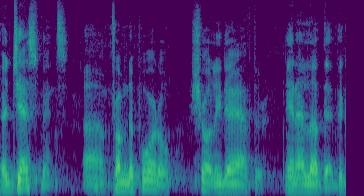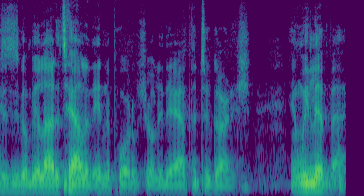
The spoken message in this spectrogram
adjustments uh, from the portal shortly thereafter. And I love that because there's going to be a lot of talent in the portal shortly thereafter to garnish. And we live by it.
